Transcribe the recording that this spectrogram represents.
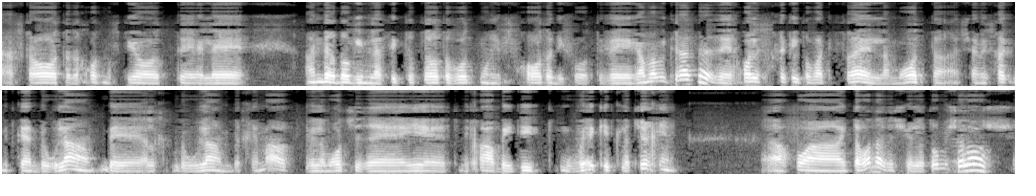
הפתעות, הדחות מפתיעות, אנדרדוגים להשיג תוצאות טובות מול נבחרות עדיפות, וגם במקרה הזה זה יכול לשחק לטובת ישראל, למרות שהמשחק מתקיים באולם, באולם, בחמר, ולמרות שזה יהיה תמיכה ביתית מובהקת לצ'כים. היתרון הזה של הטוב משלוש,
